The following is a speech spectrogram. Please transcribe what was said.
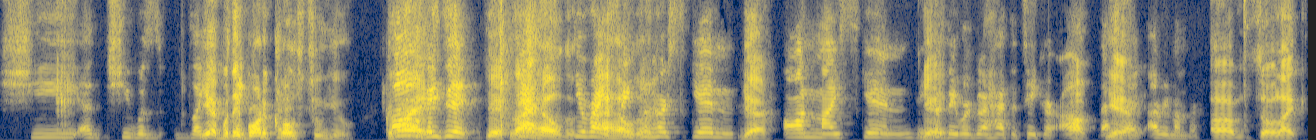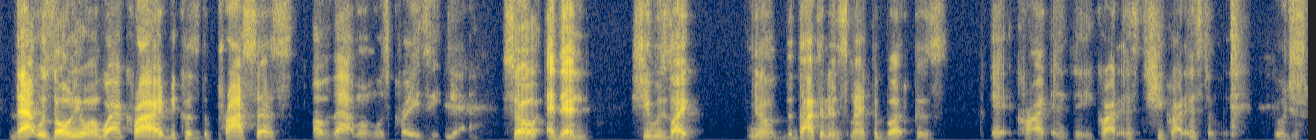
she, uh, she was like, yeah, but they brought her- close to you. Oh, I, they did. yeah, because I Yes, held. You're right. I They put her. her skin Yeah. on my skin because Yeah. they were gonna have to take her up. Up, That's yeah. right. I remember. Um. So like that was the only one where I cried because the process of that one was crazy. Yeah. So and then she was like, you know, the doctor didn't smack the butt because it cried and he cried. She cried instantly. It was just.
